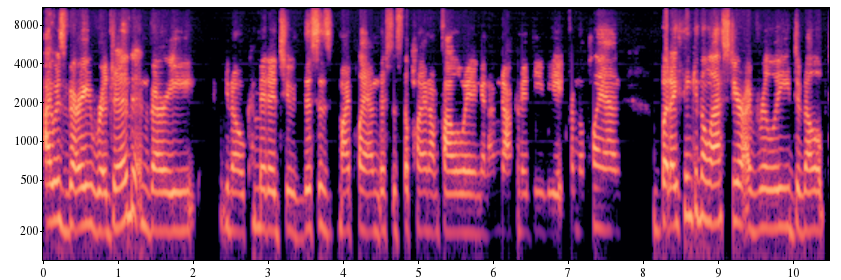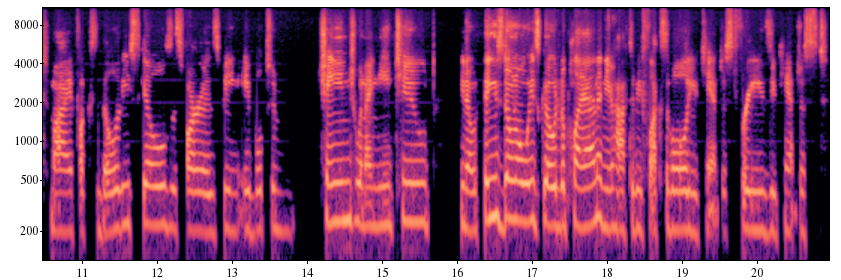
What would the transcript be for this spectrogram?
i was very rigid and very you know committed to this is my plan this is the plan i'm following and i'm not going to deviate from the plan but i think in the last year i've really developed my flexibility skills as far as being able to change when i need to. You know things don't always go to plan and you have to be flexible. You can't just freeze. You can't just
